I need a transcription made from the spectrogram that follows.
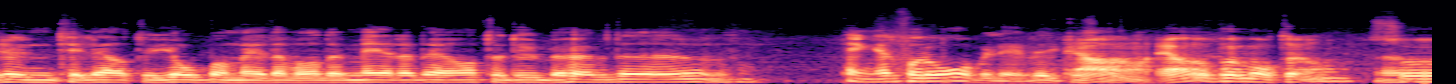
grunnen til at du jobba med det, var det mer det at du behøvde penger for å overleve, ikke sant? Ja, ja på en måte. Så...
